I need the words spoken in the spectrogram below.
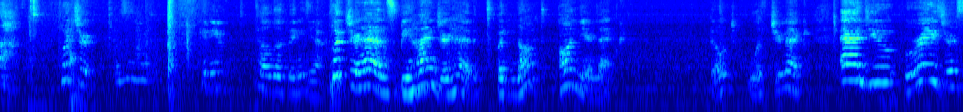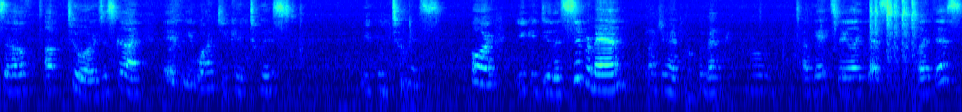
Ah, Put your, what's it? can you tell the things? Yeah. Put your hands behind your head, but not on your neck. Don't lift your neck. And you raise yourself up towards the sky. If you want, you can twist. You can twist. Or you can do the Superman. Watch your head go back. Okay, so you're like this. Like this.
